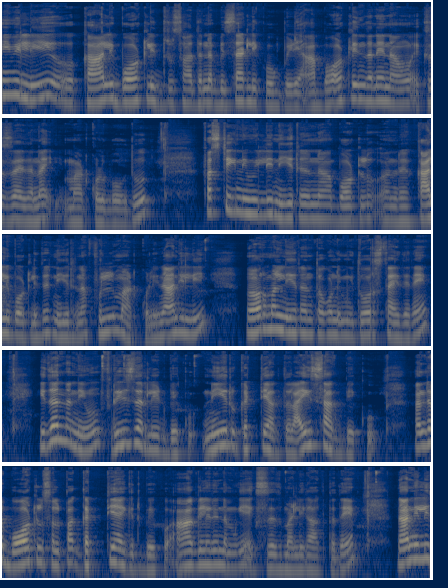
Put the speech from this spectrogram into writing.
ನೀವಿಲ್ಲಿ ಖಾಲಿ ಬಾಟ್ಲ್ ಇದ್ದರೂ ಸಹ ಅದನ್ನು ಬಿಸಾಡ್ಲಿಕ್ಕೆ ಹೋಗಬೇಡಿ. ಆ ಬಾಟ್ಲಿಂದನೇ ನಾವು ಎಕ್ಸಸೈಸನ್ನು ಮಾಡ್ಕೊಳ್ಬೋದು. ಫಸ್ಟಿಗೆ ನೀವು ಇಲ್ಲಿ ನೀರಿನ ಬಾಟ್ಲು, ಅಂದರೆ ಖಾಲಿ ಬಾಟ್ಲ್ ಇದ್ದರೆ ನೀರನ್ನು ಫುಲ್ ಮಾಡ್ಕೊಳ್ಳಿ. ನಾನಿಲ್ಲಿ ನಾರ್ಮಲ್ ನೀರನ್ನು ತೊಗೊಂಡು ನಿಮಗೆ ತೋರಿಸ್ತಾ ಇದ್ದೇನೆ. ಇದನ್ನು ನೀವು ಫ್ರೀಸರ್ಲಿ ಇಡಬೇಕು. ನೀರು ಗಟ್ಟಿ ಆಗ್ತಲ್ಲ ಐಸ್ ಆಗಬೇಕು. ಅಂದರೆ ಬಾಟ್ಲು ಸ್ವಲ್ಪ ಗಟ್ಟಿಯಾಗಿರಬೇಕು. ಆಗಲೇ ನಮಗೆ ಎಕ್ಸಸೈಸ್ ಮಾಡಲಿಕ್ಕೆ ಆಗ್ತದೆ. ನಾನಿಲ್ಲಿ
